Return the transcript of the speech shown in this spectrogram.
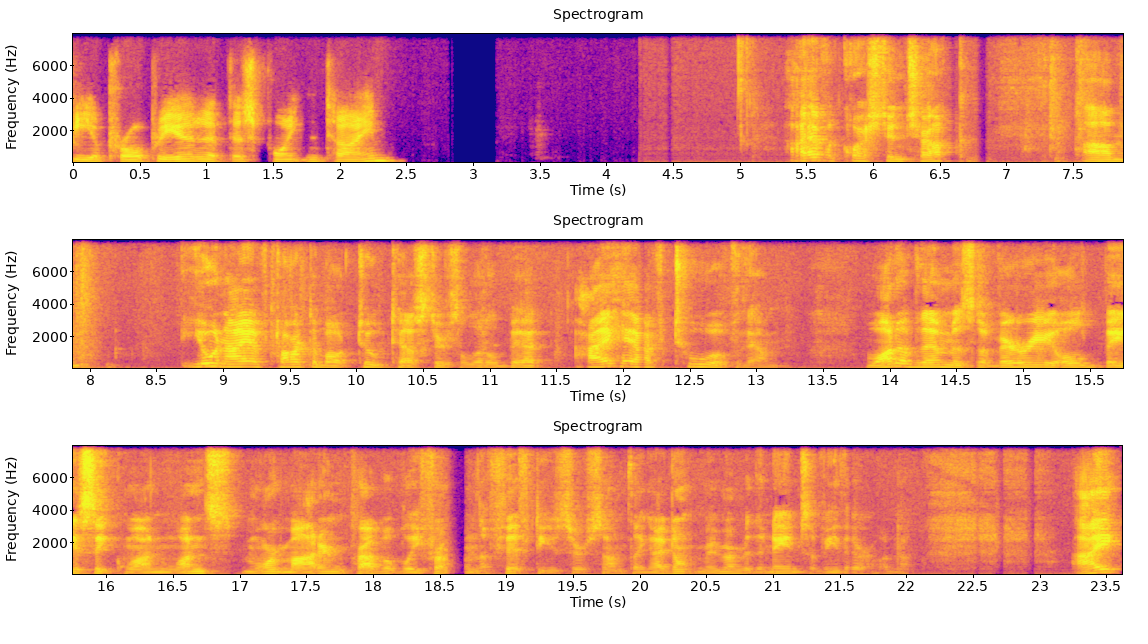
be appropriate at this point in time? I have a question, Chuck. Um, you and I have talked about tube testers a little bit. I have two of them. One of them is a very old basic one. One's more modern, probably from the 50s or something. I don't remember the names of either. I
